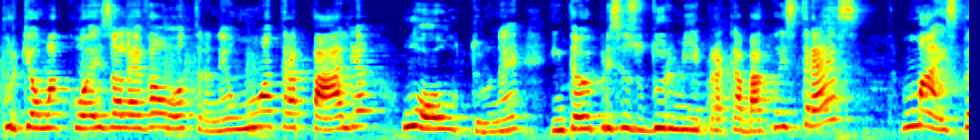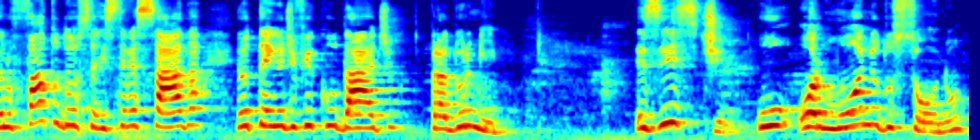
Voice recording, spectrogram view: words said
Porque uma coisa leva a outra, né? Um atrapalha o outro, né? Então eu preciso dormir para acabar com o estresse mas pelo fato de eu ser estressada, eu tenho dificuldade para dormir. Existe o hormônio do sono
